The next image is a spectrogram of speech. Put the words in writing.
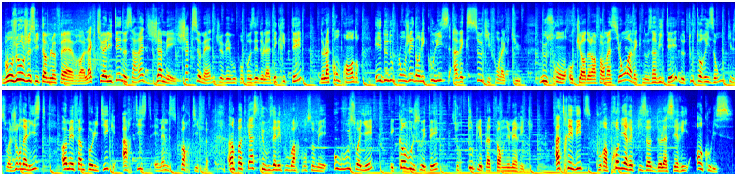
Bonjour, je suis Tom Lefebvre. L'actualité ne s'arrête jamais. Chaque semaine, je vais vous proposer de la décrypter, de la comprendre et de nous plonger dans les coulisses avec ceux qui font l'actu. Nous serons au cœur de l'information avec nos invités de tout horizon, qu'ils soient journalistes, hommes et femmes politiques, artistes et même sportifs. Un podcast que vous allez pouvoir consommer où que vous soyez et quand vous le souhaitez sur toutes les plateformes numériques. A très vite pour un premier épisode de la série En coulisses.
